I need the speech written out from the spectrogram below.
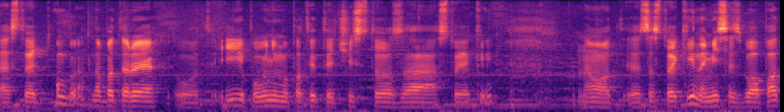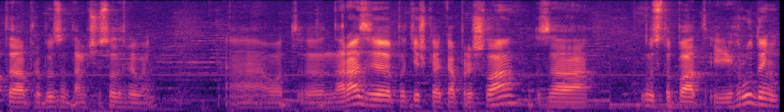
е, стоять пломби на батареях, от, і повинні ми платити чисто за стояки. От, е, за стояки на місяць була плата приблизно там 600 гривень. От, е, наразі платіжка, яка прийшла за листопад і грудень,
